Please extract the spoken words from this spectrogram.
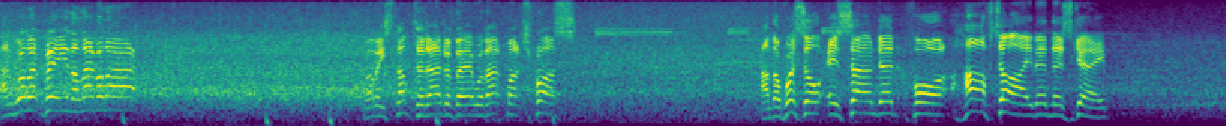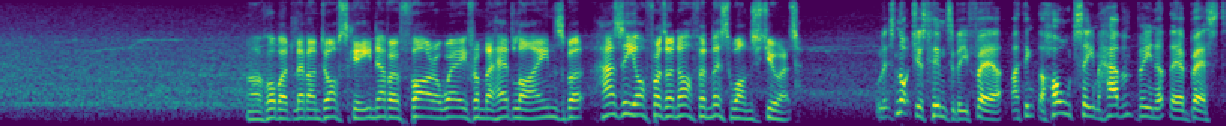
And will it be the leveller? Well, he stumped it out of there without much fuss. And the whistle is sounded for half-time in this game. Well, Robert Lewandowski never far away from the headlines, but has he offered enough in this one, Stuart? Well, it's not just him, to be fair. I think the whole team haven't been at their best.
